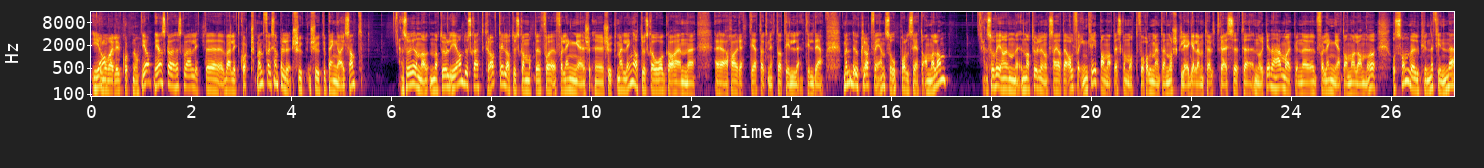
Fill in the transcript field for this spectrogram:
ja, du må være litt kort nå. Ja, jeg skal, skal være, litt, eh, være, litt, kort. Men f.eks. sykepenger. ikke sant? Så er det naturlig, ja, Du skal ha et krav til at du skal måtte forlenge eh, sykemelding, at du skal òg ha, ha rettigheter knytta til, til, det. Men det er jo klart for en som oppholder seg i et annet land, så vil jeg naturlig nok si at det er altfor inngripende at jeg skal måtte forholde meg til en norsk lege eller eventuelt reise til Norge. Dette må jeg kunne forlenge et annet land. Og, og Sånn vil du kunne finne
